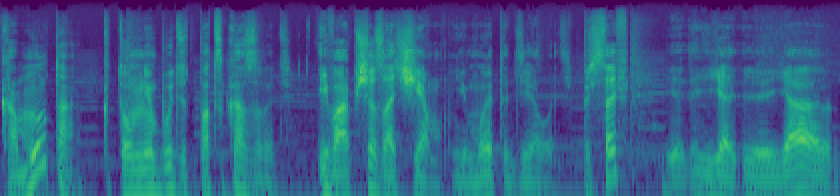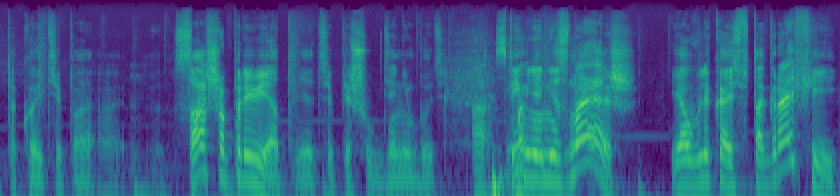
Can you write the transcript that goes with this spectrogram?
кому-то, кто мне будет подсказывать? И вообще зачем ему это делать? Представь, я, я, я такой, типа, Саша, привет, я тебе пишу где-нибудь. А, Ты сма- меня не знаешь, я увлекаюсь фотографией,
